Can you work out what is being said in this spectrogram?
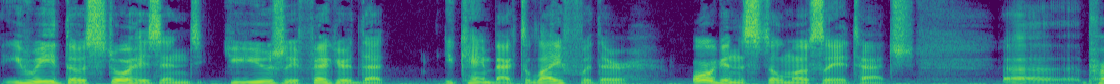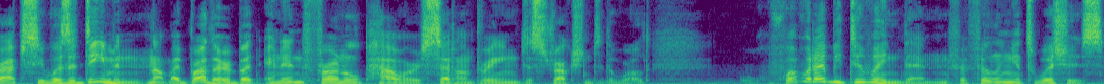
You read those stories, and you usually figured that you came back to life with their organs still mostly attached. Uh, perhaps he was a demon, not my brother, but an infernal power set on bringing destruction to the world. What would I be doing then, fulfilling its wishes?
